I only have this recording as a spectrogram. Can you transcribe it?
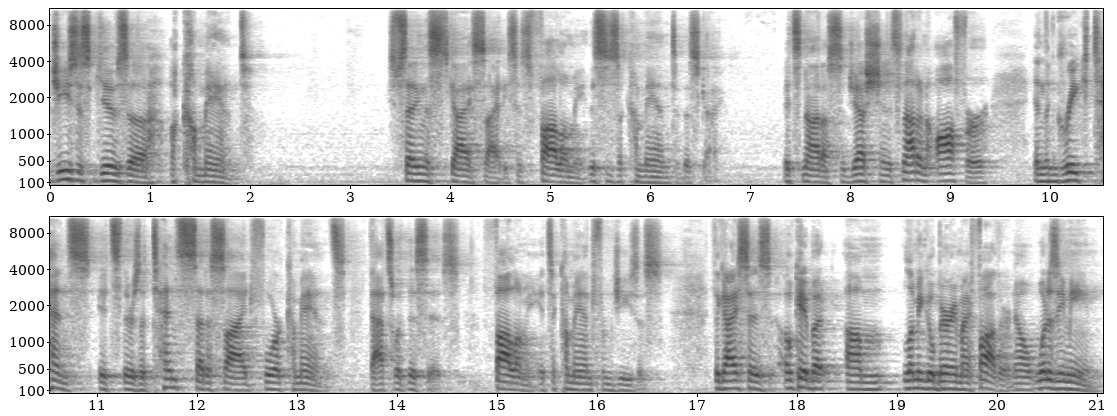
Jesus gives a, a command. He's setting this guy aside. He says, Follow me. This is a command to this guy. It's not a suggestion, it's not an offer. In the Greek tense, it's, there's a tense set aside for commands. That's what this is. Follow me. It's a command from Jesus. The guy says, Okay, but um, let me go bury my father. Now, what does he mean?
